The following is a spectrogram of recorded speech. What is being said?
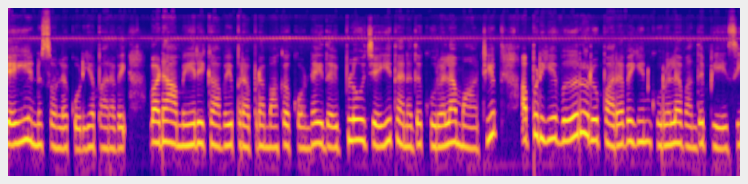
ஜெய்ன்னு சொல்லக்கூடிய பறவை. வட அமெரிக்காவை பிரபல படமாக கொண்ட இதை இப்ளோ இப்ளோஜெய் தனது குரலை மாற்றி அப்படியே வேறொரு பறவையின் குரலை வந்து பேசி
